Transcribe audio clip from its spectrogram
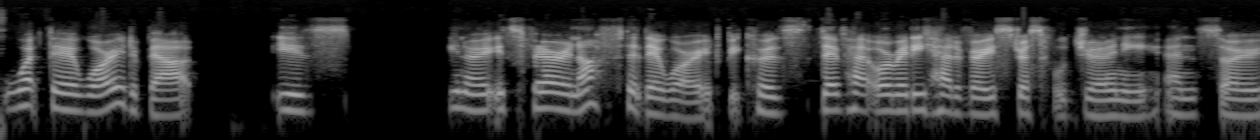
what they're worried about is you know it's fair enough that they're worried because they've had already had a very stressful journey and so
